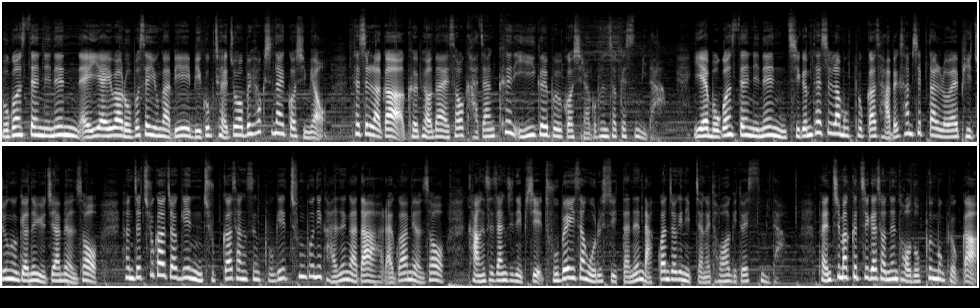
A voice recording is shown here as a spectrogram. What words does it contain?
모건 스탠리는 AI와 로봇의 융합이 미국 제조업을 혁신할 것이며 테슬라가 그 변화에서 가장 큰 이익을 볼 것이라고 분석했습니다. 이에 모건 스탠리는 지금 테슬라 목표가 430달러의 비중 의견을 유지하면서 현재 추가적인 주가 상승폭이 충분히 가능하다라고 하면서 강세장 진입 시두배 이상 오를 수 있다는 낙관적인 입장을 더하기도 했습니다. 벤치마크 측에서는 더 높은 목표가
